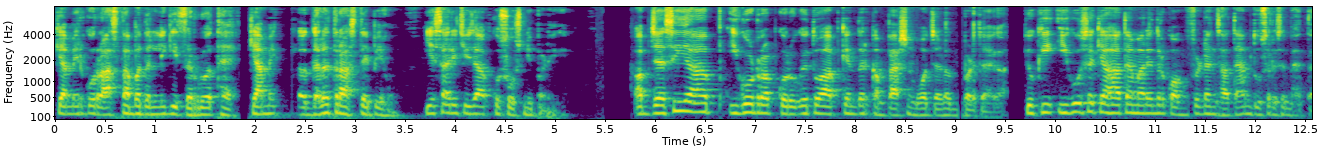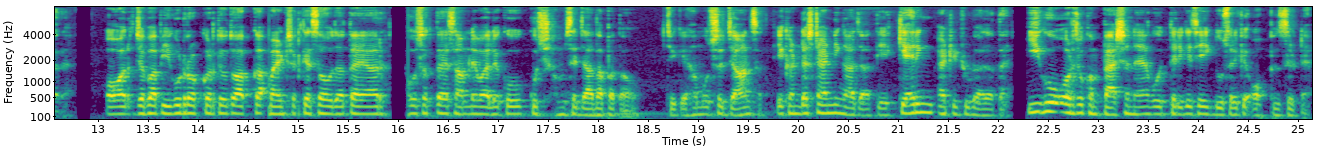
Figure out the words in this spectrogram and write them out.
क्या मेरे को रास्ता बदलने की ज़रूरत है? क्या मैं गलत रास्ते पे हूँ? ये सारी चीज़ें आपको सोचनी पड़ेगी। अब जैसे ही आप ईगो ड्रॉप करोगे तो आपके अंदर कंपैशन बहुत ज़्यादा बढ़ जाएगा। क्योंकि ईगो से क्या आता है? हमारे अंदर कॉन्फिडेंस आता है, हम दूसरे से बेहतर है। और जब आप ईगो ड्रॉप करते हो तो आपका माइंडसेट कैसा हो जाता है यार? हो सकता है सामने वाले को कुछ हमसे ज़्यादा पता हो, ठीक है? हम उससे जान सकते एक अंडरस्टैंडिंग आ जाती है केयरिंग एटीट्यूड आ जाता है। ईगो और जो कंपैशन है, वो एक तरीके से एक दूसरे के ऑपोजिट है।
